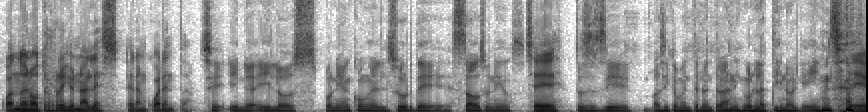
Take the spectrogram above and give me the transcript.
cuando en otros regionales eran 40. sí, y, los ponían con el sur de Estados Unidos. Sí, Entonces, sí, básicamente no entraba ningún latino a Games. sí,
